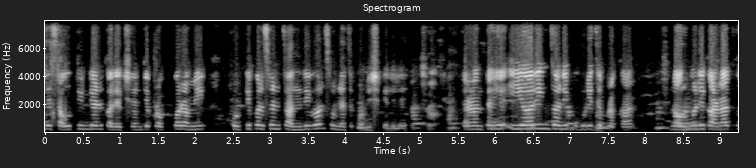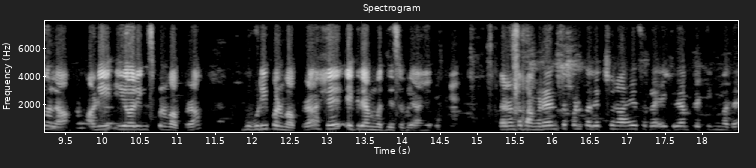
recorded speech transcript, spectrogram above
हे साऊथ इंडियन कलेक्शन जे प्रॉपर आम्ही फोर्टी पर्सेंट चांदीवर सोन्याचे पॉलिश केलेले आहे. त्यानंतर हे इयरिंग्स आणि बुगडीचे प्रकार. नॉर्मली कानात घाला आणि इयरिंग्स पण वापरा. बुगडी पण वापरा. हे एक ग्रॅम मधले सगळे आहेत. त्यानंतर बांगड्यांचं पण कलेक्शन आहे. सगळं एक ग्रॅम प्लेटिंगमध्ये.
